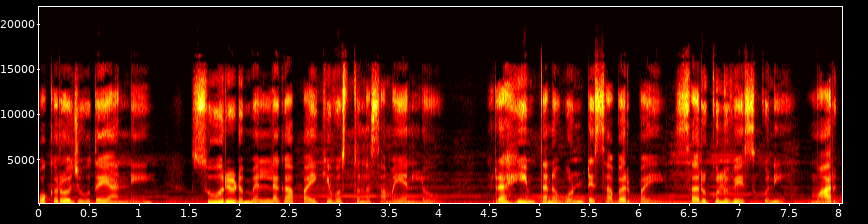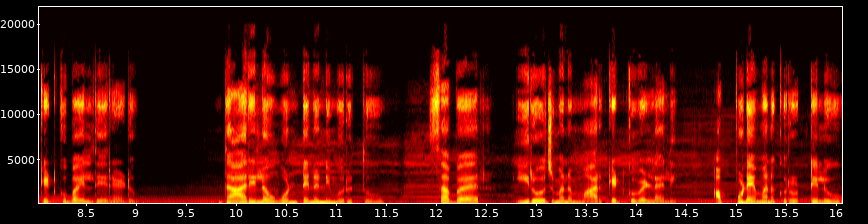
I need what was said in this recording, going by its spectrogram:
ఒకరోజు ఉదయాన్నే సూర్యుడు మెల్లగా పైకి వస్తున్న సమయంలో రహీం తన ఒంటె సబర్పై సరుకులు వేసుకుని మార్కెట్కు బయలుదేరాడు. దారిలో ఒంటెను నిమురుతూ సబర్ ఈరోజు మనం మార్కెట్కు వెళ్ళాలి. అప్పుడే మనకు రొట్టెలు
